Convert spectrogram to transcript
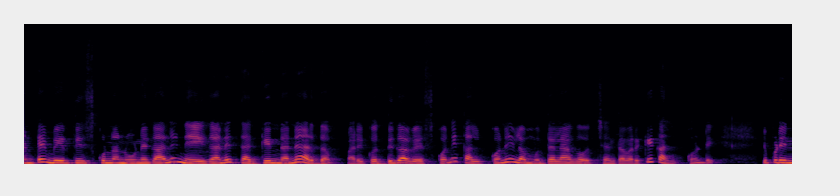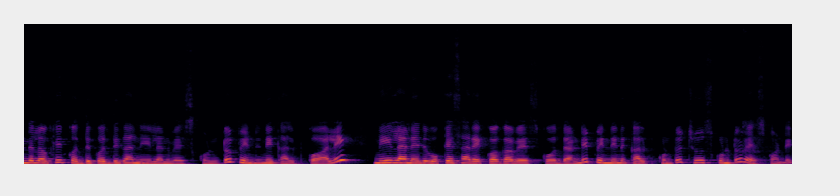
అంటే మీరు తీసుకున్న నూనె కానీ నెయ్యి కానీ తగ్గిందని అర్థం. మరి కొద్దిగా వేసుకొని కలుపుకొని ఇలా ముద్దలాగా వచ్చేంత వరకు కలుపుకోండి. ఇప్పుడు ఇందులోకి కొద్ది కొద్దిగా నీళ్ళని వేసుకుంటూ పిండిని కలుపుకోవాలి. నీళ్ళు అనేది ఒకేసారి ఎక్కువగా వేసుకోవద్దండి. పిండిని కలుపుకుంటూ చూసుకుంటూ వేసుకోండి.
